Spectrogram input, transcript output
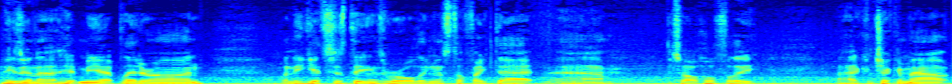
he's gonna hit me up later on when he gets his things rolling and stuff like that. Um, so hopefully I can check him out.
